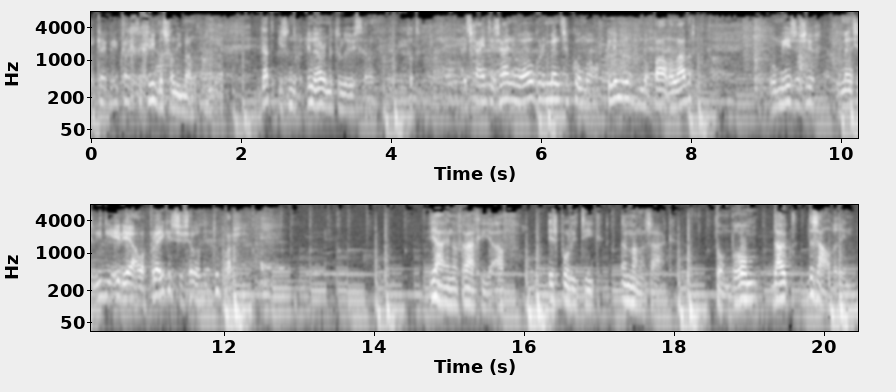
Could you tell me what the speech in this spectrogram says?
ik, krijg, ik krijg de kriebels van die man. Dat is een enorme teleurstelling. Dat, het schijnt te zijn hoe hoger de mensen komen of klimmen op een bepaalde ladder... hoe meer ze zich, de mensen die die idealen preken, zichzelf niet toepassen. Ja, en dan vraag je je af, is politiek een mannenzaak? Tom Brom duikt de zaal weer in.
